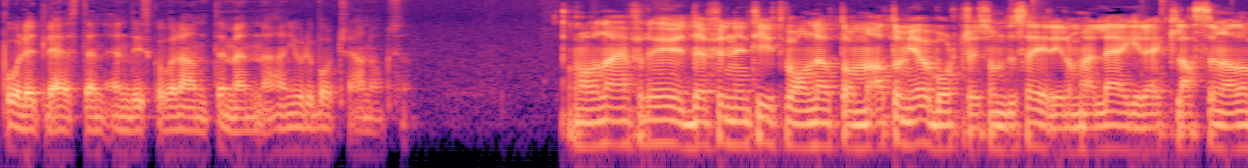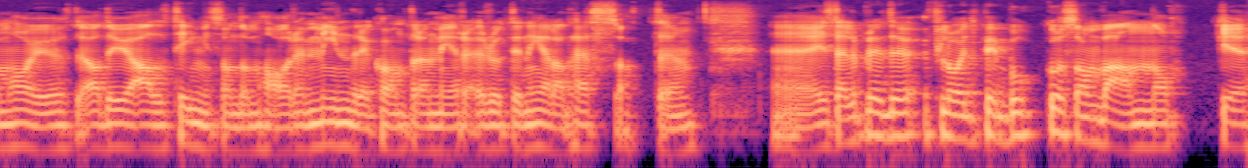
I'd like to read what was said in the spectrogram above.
pålitlig häst än, än Disco Volante men han gjorde bort sig han också. Ja, nej, för det är definitivt vanligt att de, att de gör bort sig som du säger i de här lägre klasserna. De har ju, ja, det är ju allting som de har mindre kontra en mer rutinerad häst. Så att, eh, eh istället blev det Floyd P. Bocco som vann och eh,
